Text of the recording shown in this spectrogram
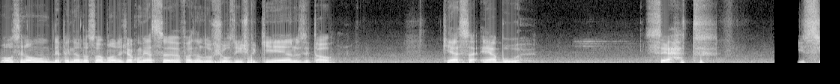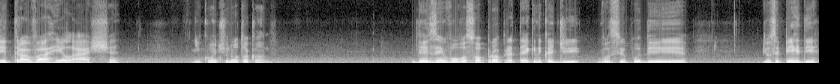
Ou se não, dependendo da sua banda, já começa fazendo showzinhos pequenos e tal. Que essa é a boa. Certo? E se travar, relaxa e continua tocando. Desenvolva sua própria técnica de você poder. de você perder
